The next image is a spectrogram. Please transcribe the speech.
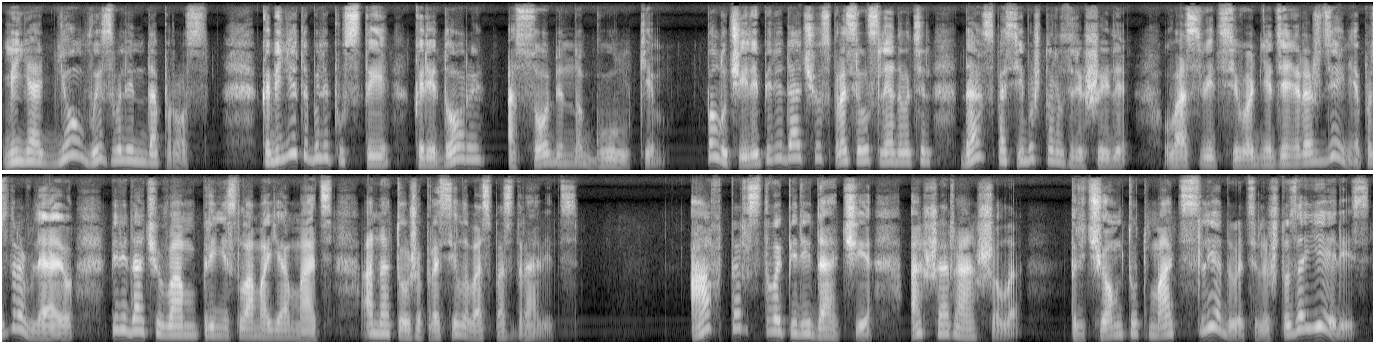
меня днем вызвали на допрос. Кабинеты были пусты, коридоры особенно гулким. «Получили передачу?» — спросил следователь. «Да, спасибо, что разрешили. У вас ведь сегодня день рождения. Поздравляю. Передачу вам принесла моя мать. Она тоже просила вас поздравить». Авторство передачи ошарашило. Причем тут мать следователя? Что за ересь?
